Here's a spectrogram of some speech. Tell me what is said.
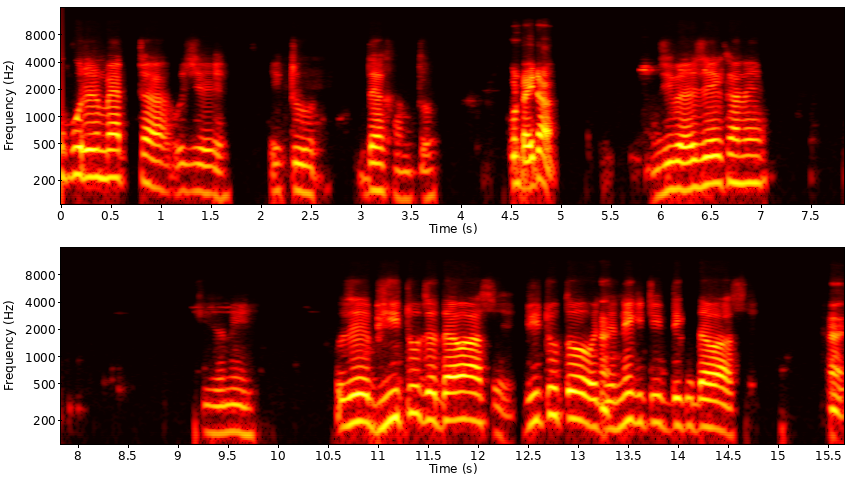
উপরের ম্যাটটা ওই যে একটু দেখান তো। কোনটা এটা? জি ভাই যে এখানে কি জানি ওই যে ভি টু যে দেওয়া আছে ভি টু তো ওই যে নেগেটিভ দিকে দেওয়া আছে। হ্যাঁ।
